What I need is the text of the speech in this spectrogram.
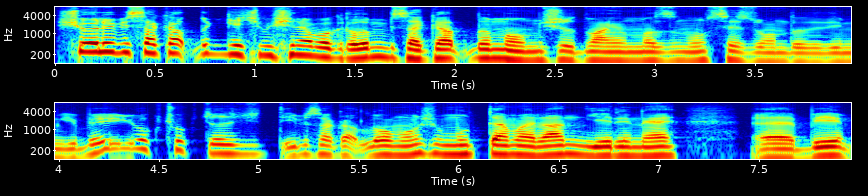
Şöyle bir sakatlık geçmişine bakalım. Bir sakatlığı mı olmuş Rıdvan Yılmaz'ın o sezonda dediğim gibi. Yok çok ciddi bir sakatlığı olmamış. Muhtemelen yerine e, bir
